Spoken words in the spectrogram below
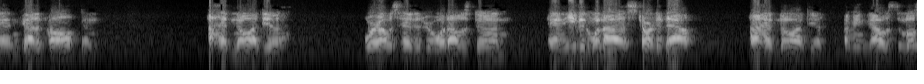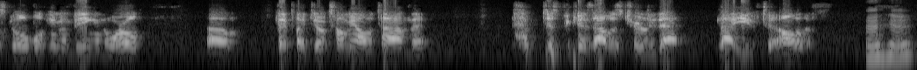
and got involved, and I had no idea where I was headed or what I was doing. And even when I started out, I had no idea. I mean, I was the most gullible human being in the world. Um, they play jokes on me all the time that just because I was truly that naive to all of it. Mm-hmm.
